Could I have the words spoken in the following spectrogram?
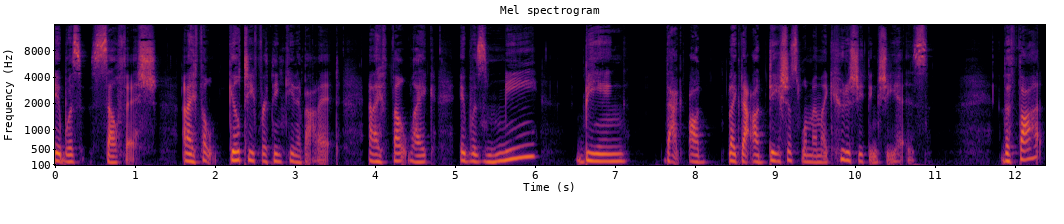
it was selfish and I felt guilty for thinking about it. And I felt like it was me being that like that audacious woman like who does she think she is? The thought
